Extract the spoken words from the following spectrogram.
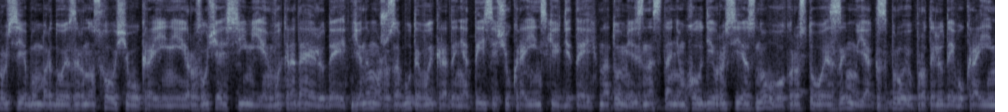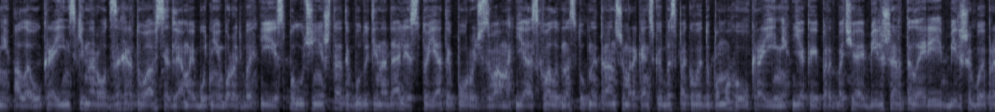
Росія бомбардує зерносховище в Україні, розлучає сім'ї, викрадає людей. Я не можу забути викрадення тисяч українських дітей. Натомість, з настанням холодів, Росія знову використовує зиму як зброю проти людей в Україні. Але український народ загартувався для майбутньої боротьби. І Сполучені Штати будуть і надалі стояти поруч з вами. Я схвалив наступний транш американської безпекової допомоги Україні, який передбачає більше артилерії, більше боєприпасів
